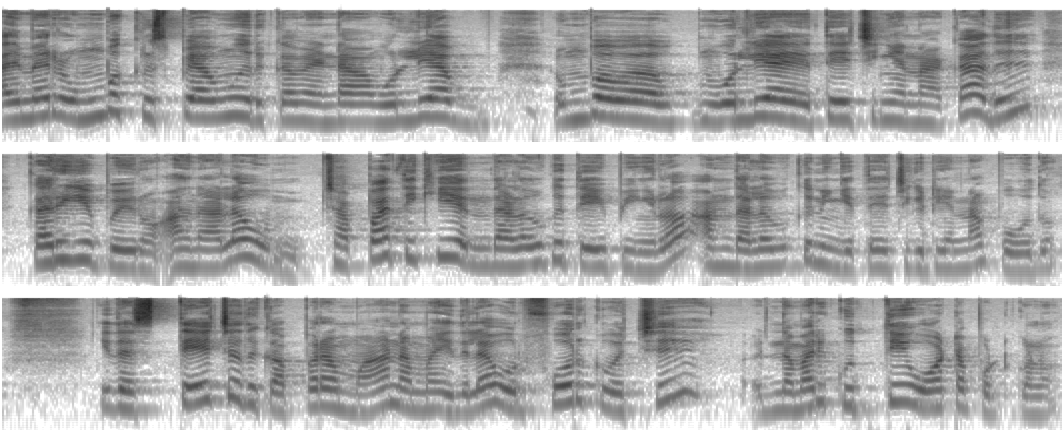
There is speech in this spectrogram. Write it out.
அதுமாதிரி ரொம்ப கிறிஸ்பியாகவும் இருக்க வேண்டாம். ஒல்லியாக ரொம்ப ஒல்லியாக தேய்ச்சிங்கனாக்கா அது கருகி போயிடும் அதனால் சப்பாத்திக்கு எந்த அளவுக்கு தேய்ப்பீங்களோ அந்த அளவுக்கு நீங்கள் தேய்ச்சிக்கிட்டீங்கன்னா போதும். இதை தேய்ச்சதுக்கு அப்புறமா நம்ம இதில் ஒரு ஃபோர்க் வச்சு இந்த மாதிரி குத்தி ஓட்டை போட்டுக்கணும்.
